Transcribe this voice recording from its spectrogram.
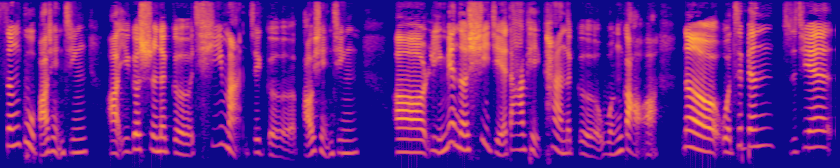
身故保险金啊，一个是那个期满这个保险金。呃，里面的细节大家可以看那个文稿啊。那我这边直接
